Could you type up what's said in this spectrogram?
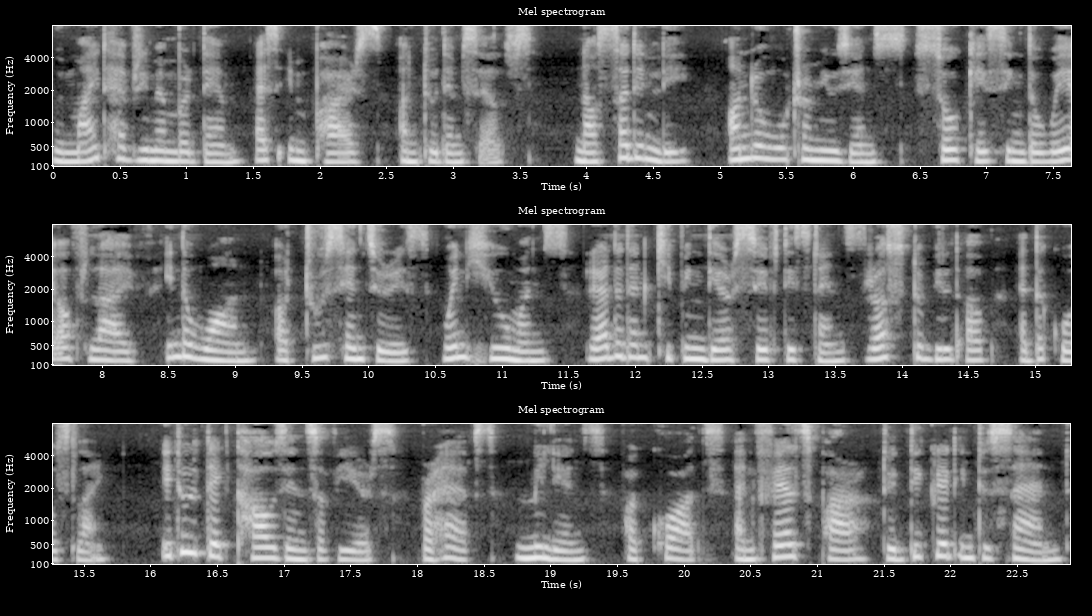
we might have remembered them as empires unto themselves. Now suddenly, underwater museums showcasing the way of life in the one or two centuries when humans, rather than keeping their safe distance, rushed to build up at the coastline. It will take thousands of years, perhaps millions, for quartz and feldspar to degrade into sand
